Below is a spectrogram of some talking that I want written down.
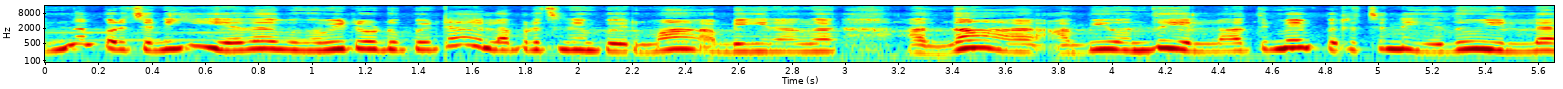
என்ன பிரச்சனைக்கு? ஏதோ இவங்க வீட்டை விட்டு போயிட்டா எல்லா பிரச்சனையும் போயிருமா? அப்படிங்கிறாங்க. அதுதான் அபி வந்து எல்லாத்தையுமே பிரச்சனை எதுவும் இல்லை.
